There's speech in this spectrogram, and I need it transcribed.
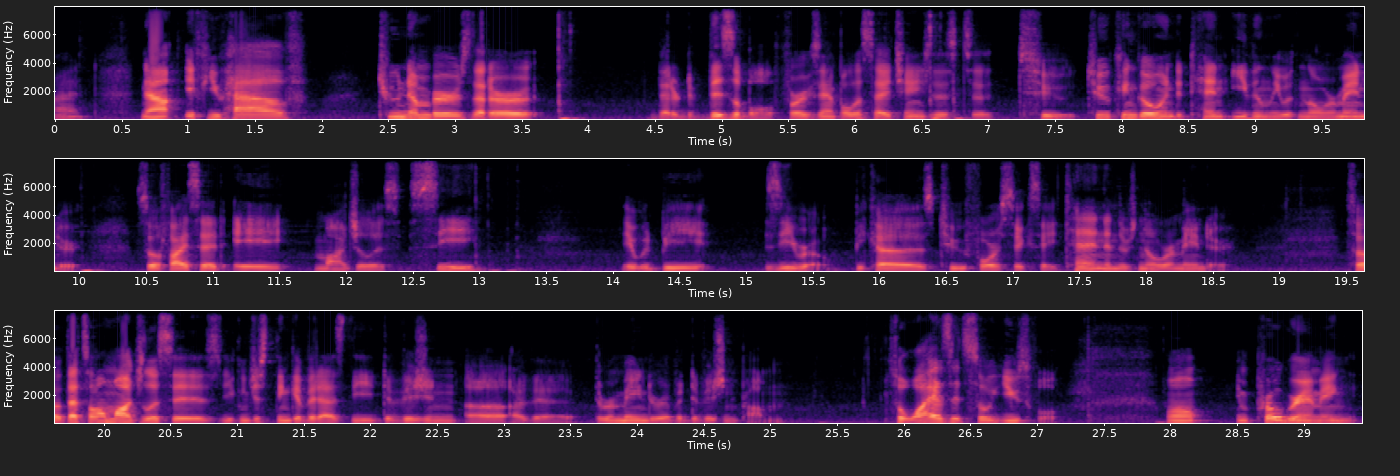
All right. Now, if you have two numbers that are that are divisible, for example, let's say I change this to 2. 2 can go into 10 evenly with no remainder. So if I said A modulus C, it would be 0 because 2, 4, 6, 8, 10 and there's no remainder. So that's all modulus is. You can just think of it as the division uh, or the, the remainder of a division problem. So why is it so useful? Well, in programming,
